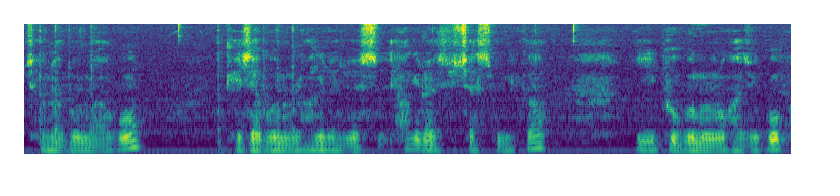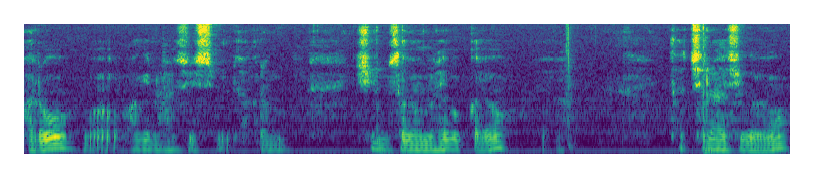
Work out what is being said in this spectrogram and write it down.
전화번호하고 계좌번호를 확인할 수 있지 않습니까? 이 부분으로 가지고 바로 어, 확인을 할 수 있습니다. 그럼 시험 싸움 한번 해볼까요? 터치를 하시고요.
